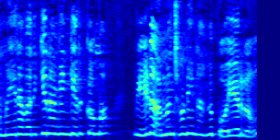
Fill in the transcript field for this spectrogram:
அமையிற வரைக்கும் நாங்க இங்க இருக்கோமா வீடு அமைஞ்சோடனே நாங்க போயிடுறோம்.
